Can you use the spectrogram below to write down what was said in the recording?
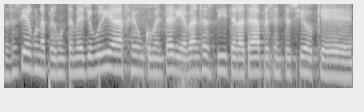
No sé si hi ha alguna pregunta més. Jo volia fer un comentari. Abans has dit a la teva presentació que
